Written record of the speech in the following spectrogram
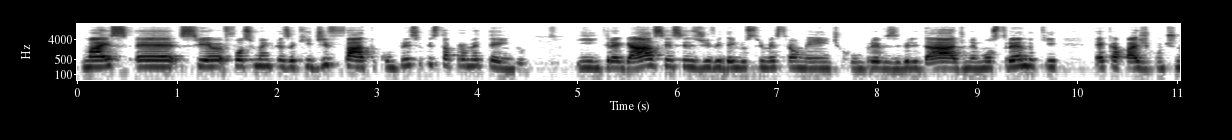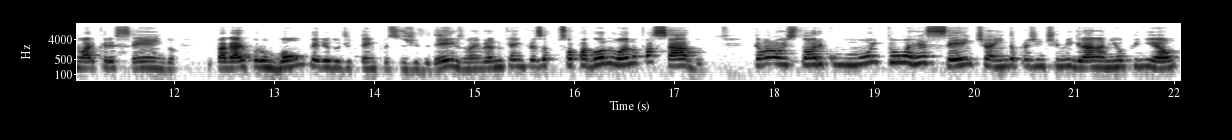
mas é, se fosse uma empresa que de fato cumprisse o que está prometendo e entregasse esses dividendos trimestralmente com previsibilidade, né, mostrando que é capaz de continuar crescendo e pagar por um bom período de tempo esses dividendos, lembrando que a empresa só pagou no ano passado. Então, é um histórico muito recente ainda para a gente migrar, na minha opinião,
